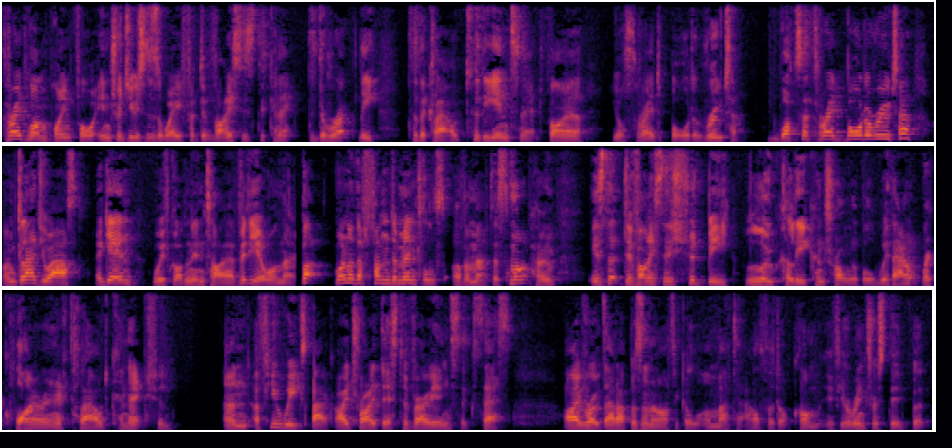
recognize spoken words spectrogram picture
Thread 1.4 introduces a way for devices to connect directly to the cloud, to the internet, via your Thread border router. What's a Thread border router? I'm glad you asked. Again, we've got an entire video on that. But one of the fundamentals of a Matter smart home is that devices should be locally controllable without requiring a cloud connection. And a few weeks back, I tried this to varying success. I wrote that up as an article on matteralpha.com if you're interested, but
